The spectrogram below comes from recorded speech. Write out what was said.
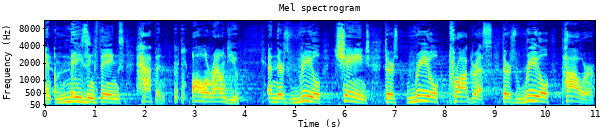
and amazing things happen all around you and there's real change. There's real progress. There's real power.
